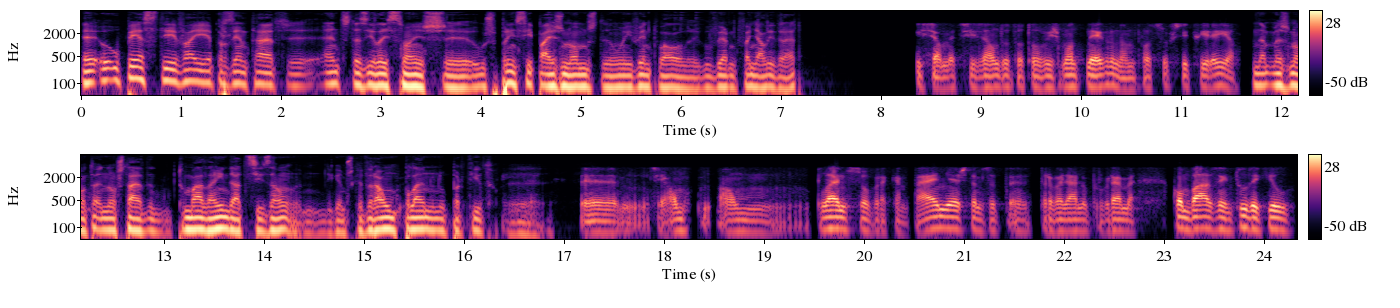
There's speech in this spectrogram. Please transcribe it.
Eh, o PSD vai apresentar, eh, antes das eleições, eh, os principais nomes de um eventual governo que venha a liderar? Isso é uma decisão do Dr. Luís Montenegro, não me posso substituir a ele. Não, mas não, não, está tomada ainda a decisão, digamos que haverá um plano no partido. Uh, sim, há, um, há, um, plano sobre a campanha, estamos a, a, trabalhar no programa com base em tudo aquilo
